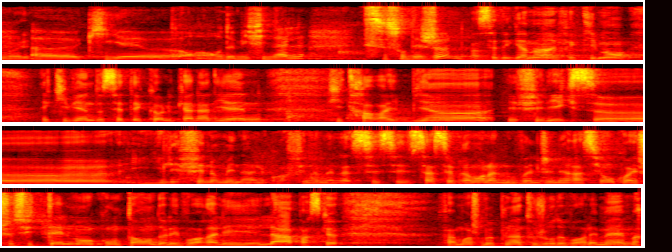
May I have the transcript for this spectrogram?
euh, qui est euh, en, demi-finale. Ce sont des jeunes. Ah, c'est des gamins, effectivement, et qui viennent de cette école canadienne, qui travaillent bien. Et Félix, il est phénoménal, quoi. Phénoménal. ça, c'est vraiment la nouvelle génération, quoi. Et je suis tellement content de les voir aller là, parce que Enfin, moi, je me plains toujours de voir les mêmes,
